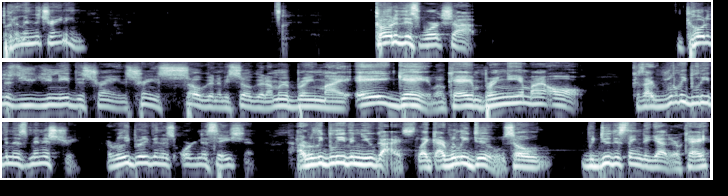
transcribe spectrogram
Put them in the training. Go to this workshop go to this. You, you need this training. This training is so going to be so good. I'm going to bring my A game. Okay. I'm bringing it my all because I really believe in this ministry. I really believe in this organization. I really believe in you guys. Like I really do. So we do this thing together. Okay.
